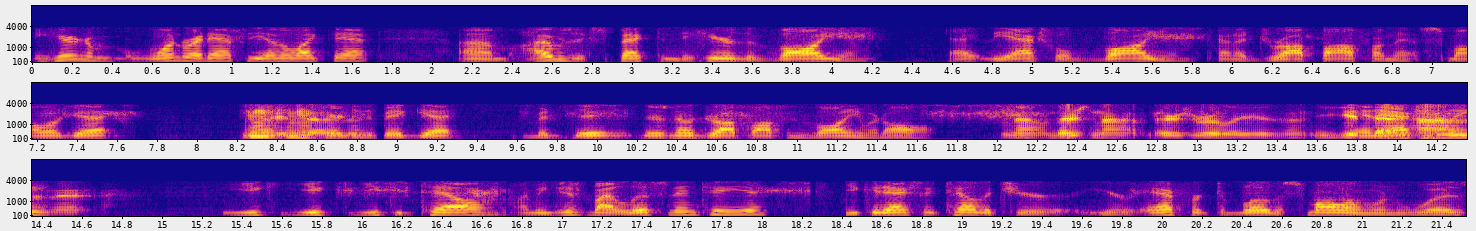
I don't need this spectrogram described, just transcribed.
hearing them one right after the other like that, um, I was expecting to hear the volume, uh, the actual volume, kind of drop off on that smaller gut you know, Mhm. compared to the big gut. But there, there's no drop off in volume at all. no, there's not. There's really isn't. You get And that actually- high. and That, You you you could tell. I mean, just by listening to you, you could actually tell that your your effort to blow the smaller one was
